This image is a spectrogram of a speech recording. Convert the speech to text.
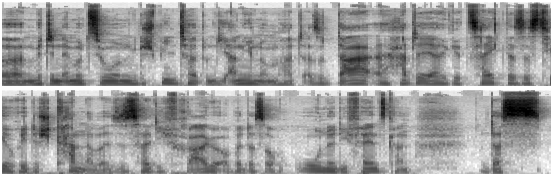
äh, mit den Emotionen gespielt hat und die angenommen hat. Also da hat er ja gezeigt, dass es theoretisch kann, aber es ist halt die Frage, ob er das auch ohne die Fans kann. Und das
